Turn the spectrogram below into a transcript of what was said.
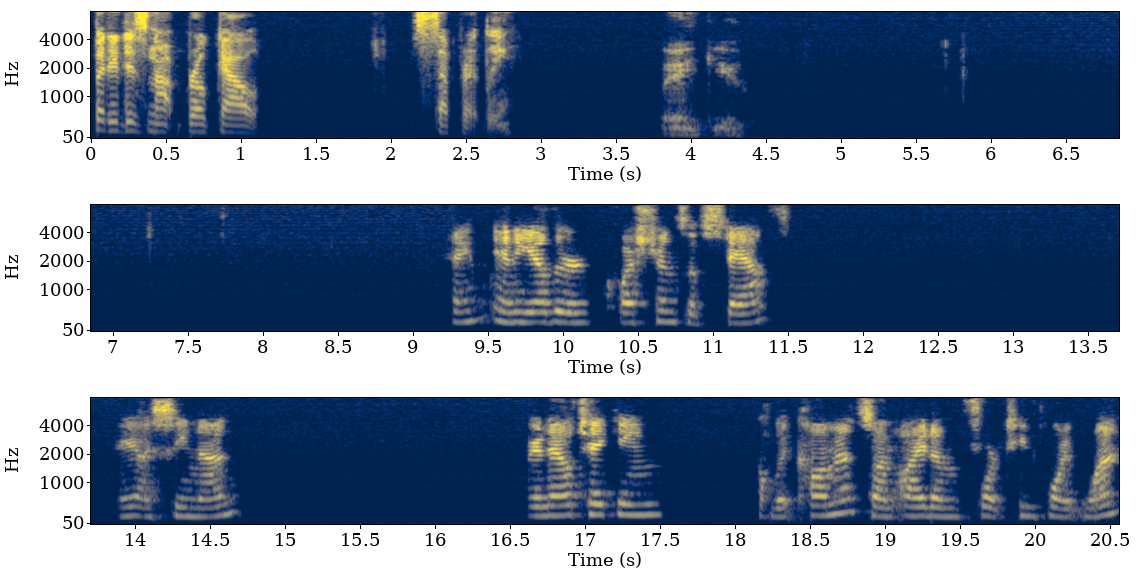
but it is not broke out separately. Thank you. Okay, any other questions of staff? Okay, I see none. We're now taking public comments on item 14.1.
